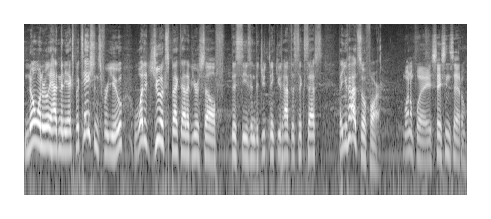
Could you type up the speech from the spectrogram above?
No one really had many expectations for you. What did you expect out of yourself this season? Did you think you'd have the success that you've had so far? Bueno, pues sé sincero,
